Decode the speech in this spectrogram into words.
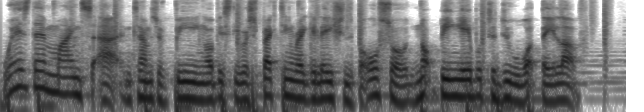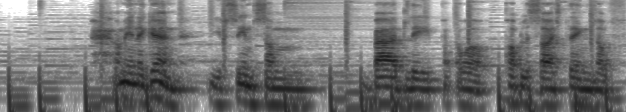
Where's their mindset at in terms of being obviously respecting regulations, but also not being able to do what they love? I mean, again, you've seen some badly, well, publicized things of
